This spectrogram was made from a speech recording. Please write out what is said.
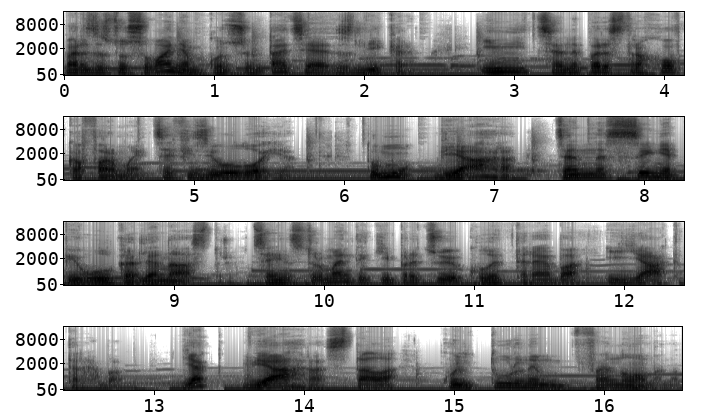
перед застосуванням консультація з лікарем. І ні, це не перестраховка фарми, це фізіологія. Тому Віагра це не синя пігулка для настрою, це інструмент, який працює коли треба і як треба. Як Віагра стала культурним феноменом.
